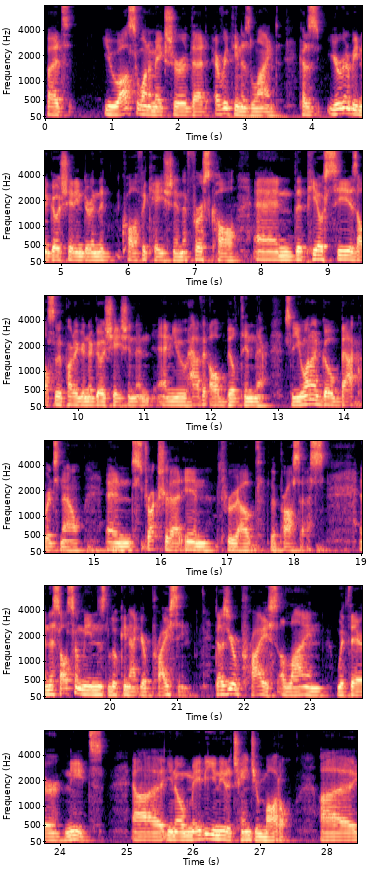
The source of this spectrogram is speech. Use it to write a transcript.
But you also want to make sure that everything is aligned because you're going to be negotiating during the qualification, and the first call, and the POC is also a part of your negotiation, and, and you have it all built in there. So you want to go backwards now and structure that in throughout the process. And this also means looking at your pricing does your price align with their needs? Uh, you know, maybe you need to change your model. Uh,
